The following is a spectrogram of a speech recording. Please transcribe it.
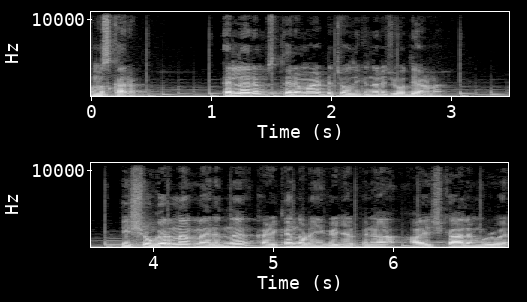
നമസ്കാരം. എല്ലാവരും സ്ഥിരമായിട്ട് ചോദിക്കുന്നൊരു ചോദ്യമാണ്. ഈ ഷുഗറിന് മരുന്ന് കഴിക്കാൻ തുടങ്ങിക്കഴിഞ്ഞാൽ പിന്നെ ആയുഷ്കാലം മുഴുവൻ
